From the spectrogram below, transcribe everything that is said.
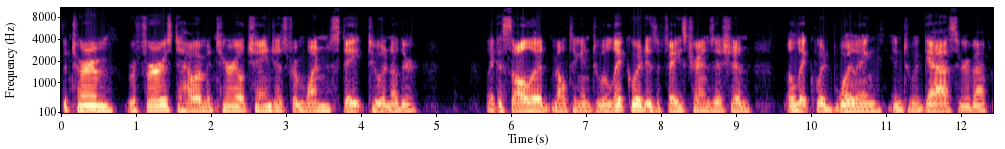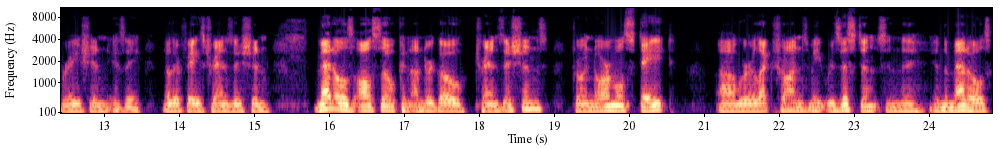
The term refers to how a material changes from one state to another. Like a solid melting into a liquid is a phase transition. A liquid boiling into a gas or evaporation is a, another phase transition. Metals also can undergo transitions from a normal state uh, where electrons meet resistance in the, in the metals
